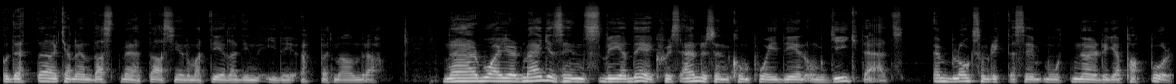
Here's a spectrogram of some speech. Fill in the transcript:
Och detta kan endast mätas genom att dela din idé öppet med andra. När Wired Magazines VD Chris Anderson kom på idén om Geek Dads, en blogg som riktar sig mot nördiga pappor,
